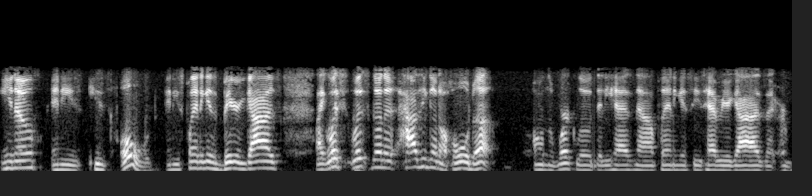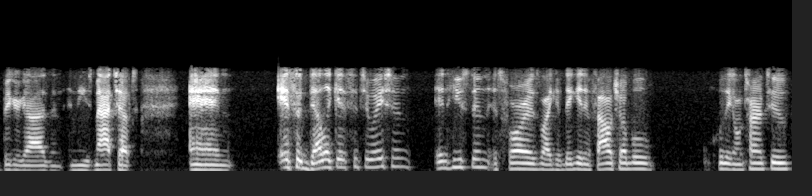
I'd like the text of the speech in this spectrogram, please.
you know, and he's he's old, and he's playing against bigger guys. Like, what's what's gonna how's he gonna hold up on the workload that he has now, playing against these heavier guys or, bigger guys in, in these matchups? And it's a delicate situation in Houston as far as like if they get in foul trouble, who they gonna turn to?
